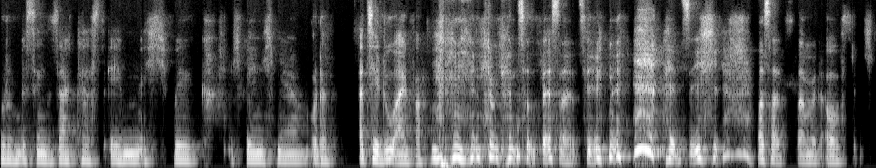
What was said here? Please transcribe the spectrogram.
wo du ein bisschen gesagt hast, eben, ich will, ich will nicht mehr, oder erzähl du einfach. du kannst das besser erzählen als ich. Was hat es damit auf sich?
